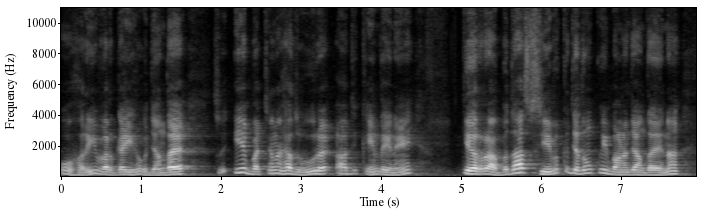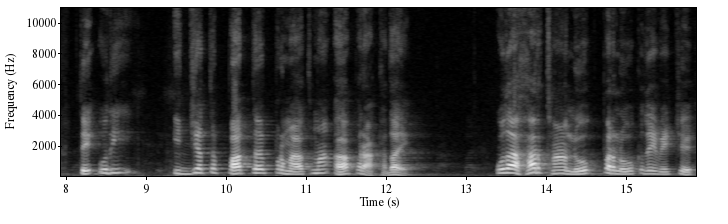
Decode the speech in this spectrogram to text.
ਉਹ ਹਰੀ ਵਰਗਾ ਹੀ ਹੋ ਜਾਂਦਾ ਹੈ। ਸੋ ਇਹ ਬਚਨ ਹਜ਼ੂਰ ਅੱਜ ਕਹਿੰਦੇ ਨੇ ਕਿ ਰੱਬ ਦਾ ਸੇਵਕ ਜਦੋਂ ਕੋਈ ਬਣ ਜਾਂਦਾ ਹੈ ਨਾ, ਤੇ ਉਹਦੀ ਇੱਜ਼ਤ ਪੱਤ ਪ੍ਰਮਾਤਮਾ ਆਪ ਰੱਖਦਾ ਹੈ। ਉਹਦਾ ਹਰ ਥਾਂ ਲੋਕ ਪਰਲੋਕ ਦੇ ਵਿੱਚ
